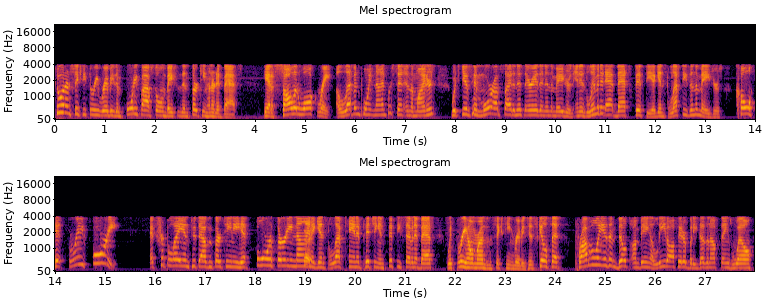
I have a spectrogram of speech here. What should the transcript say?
263 ribbies, and 45 stolen bases in 1,300 at-bats. He had a solid walk rate, 11.9% in the minors, which gives him more upside in this area than in the majors. In his limited at-bats 50 against lefties in the majors, Cole hit 340. At AAA in 2013, he hit 439 Right. against left-handed pitching in 57 at-bats with three home runs and 16 ribbies. His skill set probably isn't built on being a leadoff hitter, but he does enough things well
